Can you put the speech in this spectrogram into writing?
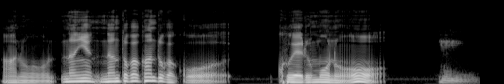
あの、なんや、なんとかかんとかこう、食えるものを、うん。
